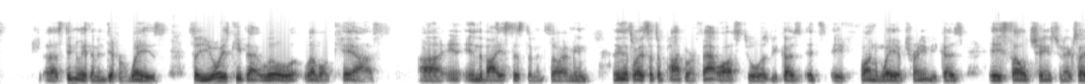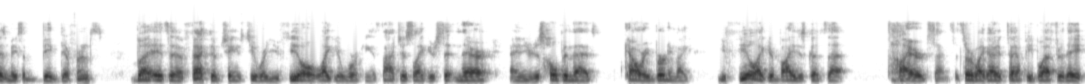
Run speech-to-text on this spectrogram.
uh, stimulate them in different ways. So you always keep that little level of chaos uh, in, in, the body system. And so, I mean, I think that's why it's such a popular fat loss tool is because it's a fun way of training because a subtle change to an exercise makes a big difference but it's an effective change too, where you feel like you're working. It's not just like you're sitting there and you're just hoping that it's calorie burning. Like you feel like your body just gets that tired sense. It's sort of like I tell people after they,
